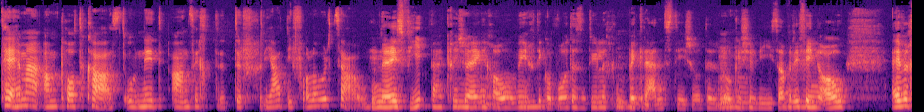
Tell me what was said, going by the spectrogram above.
Themen am Podcast und nicht an sich der, der, ja, die Followerzahl. Nein, das Feedback ist ja Mhm. eigentlich auch wichtig, obwohl das natürlich begrenzt ist, oder? logischerweise. Aber ich finde auch, einfach,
